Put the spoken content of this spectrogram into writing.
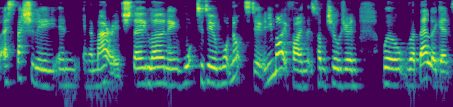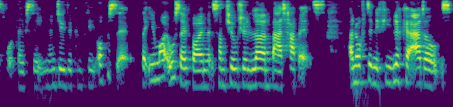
but especially in, in a marriage, they're learning what to do and what not to do. And you might find that some children will rebel against what they've seen and do the complete opposite. But you might also find that some children learn bad habits. And often, if you look at adults,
